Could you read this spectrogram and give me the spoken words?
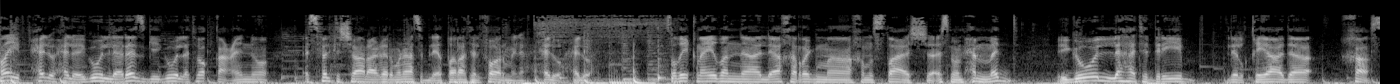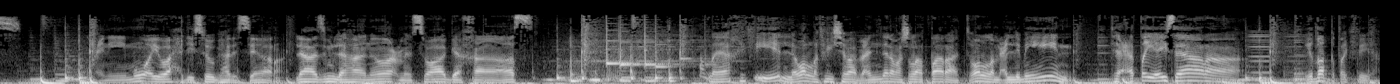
طيب حلو حلو. يقول رزق يقول أتوقع إنه أسفلت الشارع غير مناسب لإطارات الفورمولا حلو حلو. صديقنا أيضا اللي اخر رقم 15 اسمه محمد يقول لها تدريب للقيادة خاص. يعني مو أي واحد يسوق هذه السيارة. لازم لها نوع من سواقة خاص. والله يا أخي في إلا والله في شباب عندنا ما شاء الله طارات. والله معلمين تعطيه أي سيارة يضبطك فيها.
